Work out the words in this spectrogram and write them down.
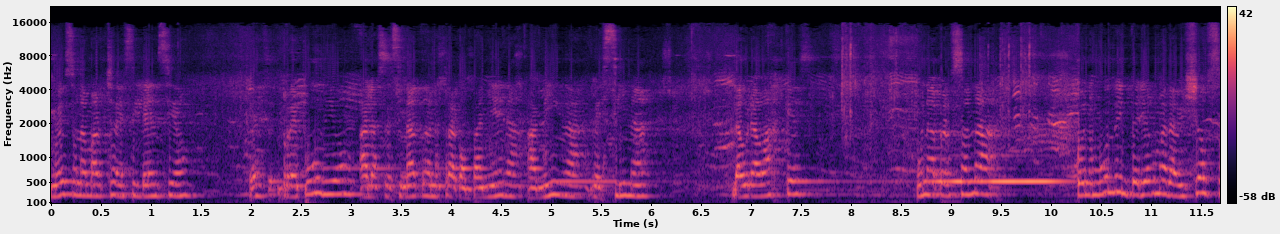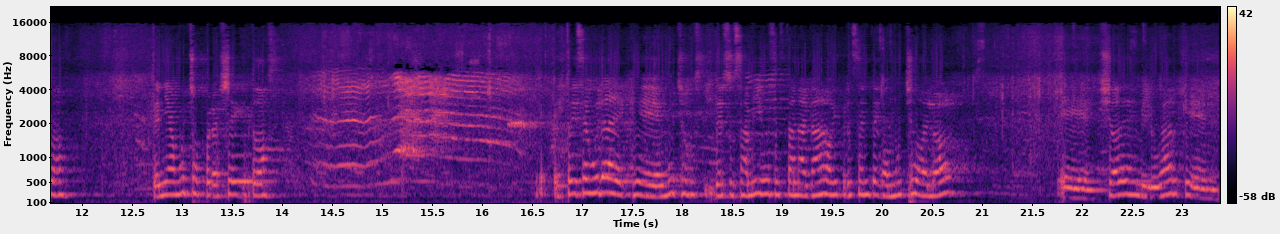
no es una marcha de silencio, repudio al asesinato de nuestra compañera, amiga, vecina, Laura Vázquez, una persona con un mundo interior maravilloso, tenía muchos proyectos. Estoy segura de que muchos de sus amigos están acá hoy presentes con mucho dolor. Eh, yo desde mi lugar, que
